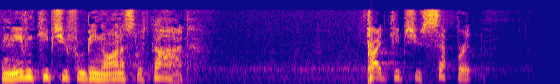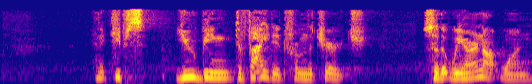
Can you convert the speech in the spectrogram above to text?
and it even keeps you from being honest with God. Pride keeps you separate, and it keeps you being divided from the church so that we are not one.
